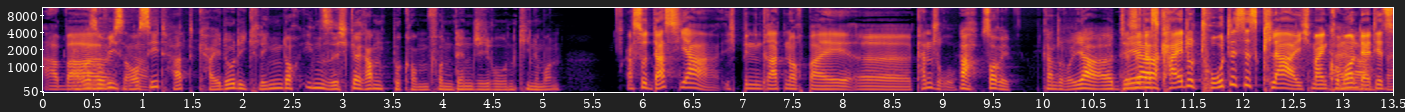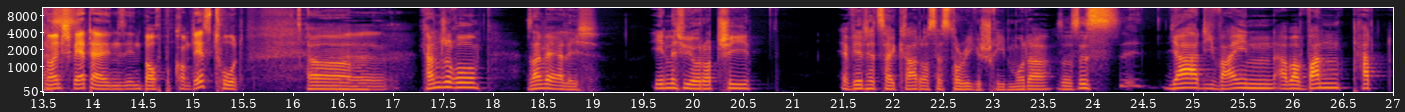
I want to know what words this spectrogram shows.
Aber, Aber so wie es ja. aussieht, hat Kaido die Klingen doch in sich gerammt bekommen von Denjiro und Kinemon. Achso, das ja. Ich bin gerade noch bei äh, Kanjuro. Ach, sorry. Kanjuro. Ja, äh, der. also, dass Kaido tot ist, ist klar. Ich meine, come Ja, on, der hat jetzt neun Schwerter in, in den Bauch bekommen. Der ist tot. ähm, Äh, Kanjuro, seien wir ehrlich, ähnlich wie Orochi, er wird jetzt halt gerade aus der Story geschrieben, oder? Also es ist, ja, die weinen, aber wann hat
